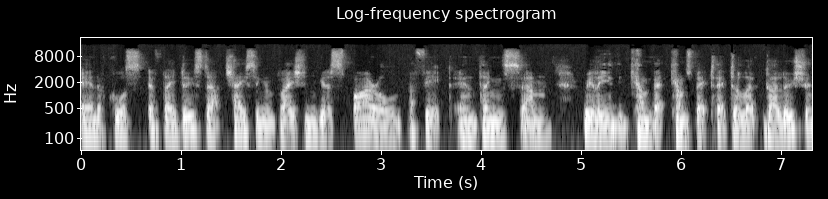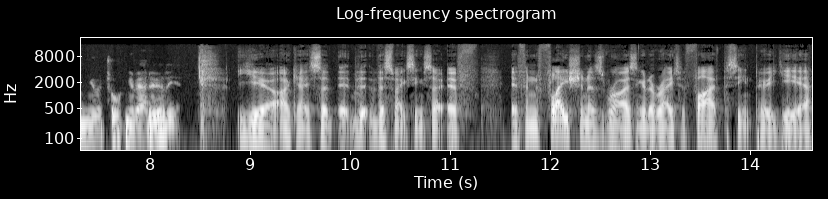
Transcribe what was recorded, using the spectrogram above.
And of course, if they do start chasing inflation, you get a spiral effect, and things um, really come back comes back to that dil- dilution you were talking about earlier. Yeah. Okay. So th- this makes sense. So if if inflation is rising at a rate of five percent per year,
